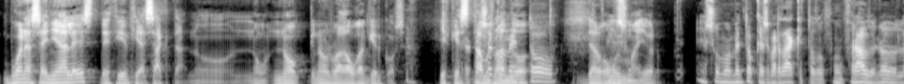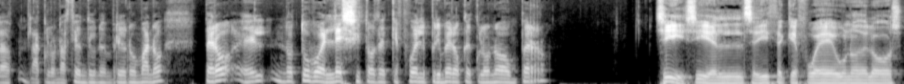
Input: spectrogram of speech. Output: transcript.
buenas señales de ciencia exacta, no, no, no que nos haga cualquier cosa. Y es que estamos hablando de algo muy mayor. En su momento, que es verdad que todo fue un fraude, ¿no? La, clonación de un embrión humano, pero él no tuvo el éxito de que fue el primero que clonó a un perro. Sí, sí, él se dice que fue uno de los,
